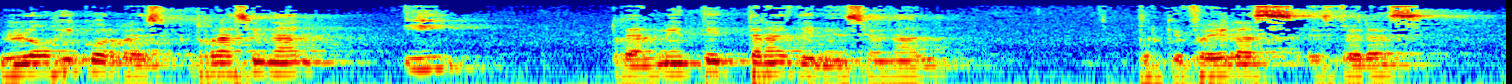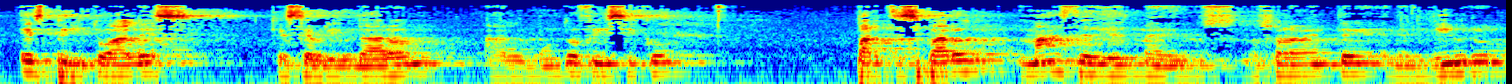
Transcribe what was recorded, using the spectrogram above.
lógico, racional y realmente transdimensional, porque fue de las esferas espirituales que se brindaron al mundo físico, participaron más de 10 medios, no solamente en el libro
